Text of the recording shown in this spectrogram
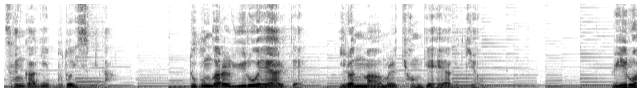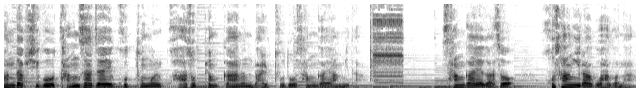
생각이 묻어 있습니다. 누군가를 위로해야 할 때 이런 마음을 경계해야겠지요. 위로한답시고 당사자의 고통을 과소평가하는 말투도 삼가야 합니다. 상가에 가서 호상이라고 하거나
